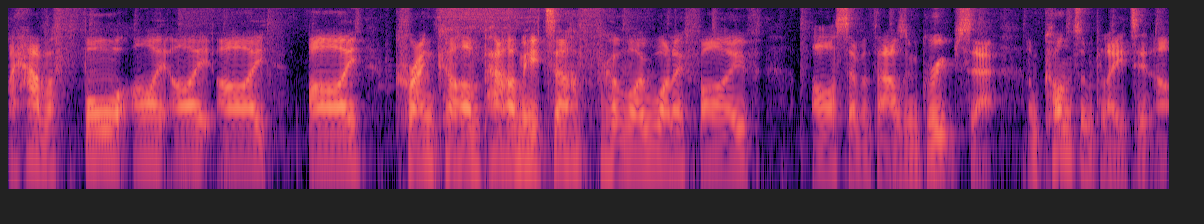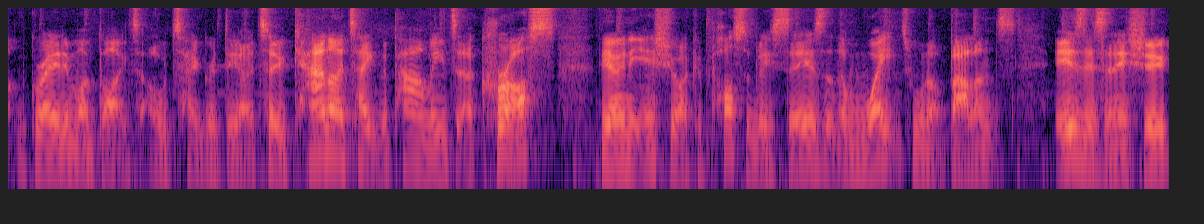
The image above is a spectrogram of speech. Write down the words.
I have a 4iiii crank arm power meter from my 105 R7000 group set. I'm contemplating upgrading my bike to Ultegra Di2. Can I take the power meter across? The only issue I could possibly see is that the weight will not balance. Is this an issue?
